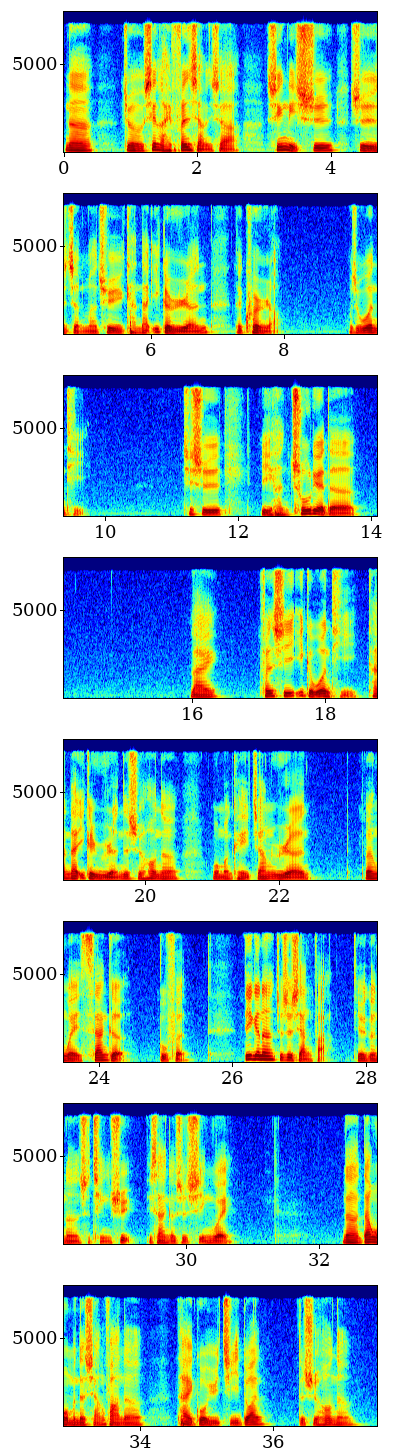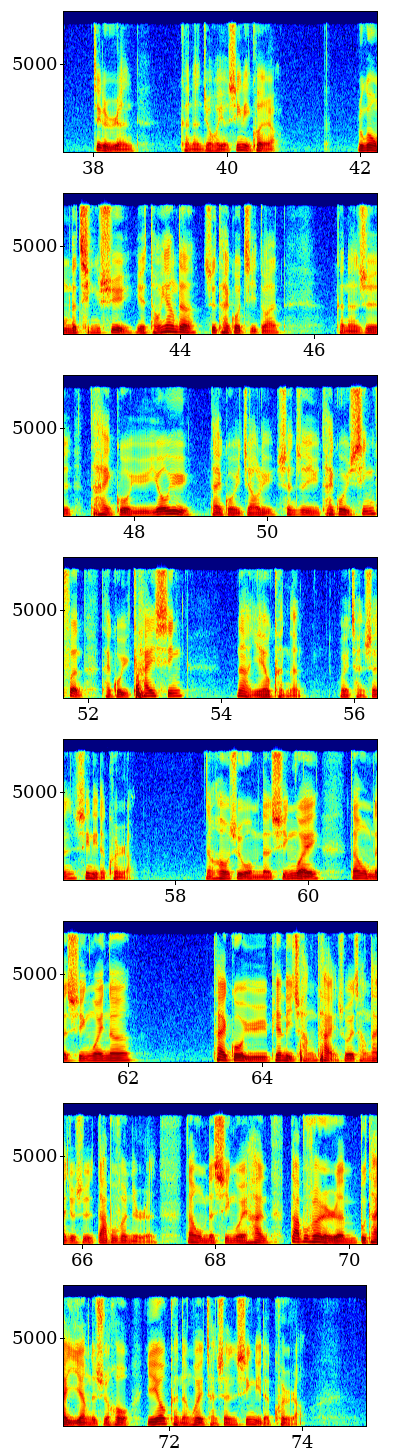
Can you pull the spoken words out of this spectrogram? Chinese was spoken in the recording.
那就先来分享一下。心理师是怎么去看待一个人的困扰或者问题？其实以很粗略的来分析一个问题，看待一个人的时候呢，我们可以将人分为三个部分。第一个呢就是想法，第二个呢是情绪，第三个是行为。那当我们的想法呢太过于极端的时候呢，这个人可能就会有心理困扰。如果我们的情绪也同样的是太过极端，可能是太过于忧郁、太过于焦虑，甚至于太过于兴奋、太过于开心，那也有可能会产生心理的困扰。然后是我们的行为，当我们的行为呢？太过于偏离常态，所谓常态就是大部分的人。当我们的行为和大部分的人不太一样的时候，也有可能会产生心理的困扰。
